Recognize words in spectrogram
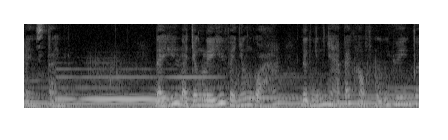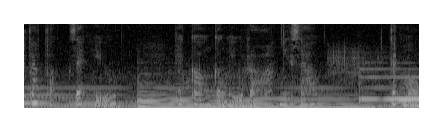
einstein. Đấy là chân lý về nhân quả được những nhà bác học hữu duyên với pháp phật giác hiểu. Các con cần hiểu rõ như sau. Cách một,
